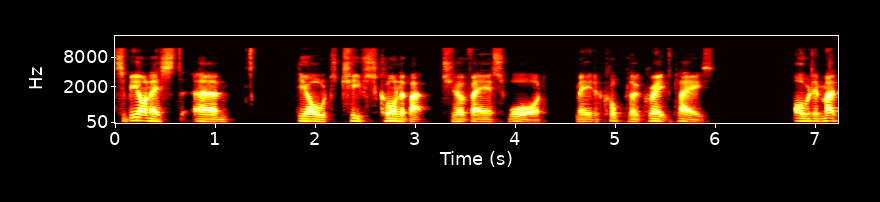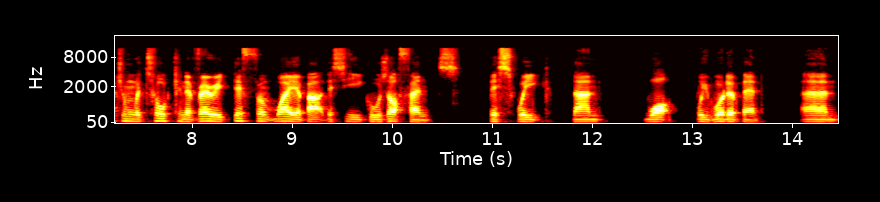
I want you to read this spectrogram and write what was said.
to be honest, um, the old Chiefs cornerback Charvarius Ward made a couple of great plays. I would imagine we're talking a very different way about this Eagles offense this week than what we would have been. Um,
